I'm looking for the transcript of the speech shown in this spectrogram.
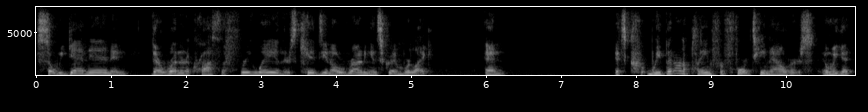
So we get in, and they're running across the freeway and there's kids, you know, running and screaming. We're like, and it's we've been on a plane for 14 hours and we get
